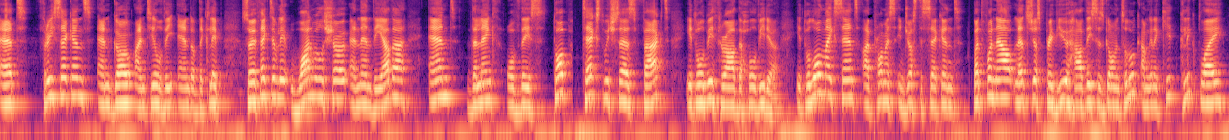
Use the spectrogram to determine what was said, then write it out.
at three seconds and go until the end of the clip. So effectively one will show and then the other and the length of this top text which says fact it will be throughout the whole video. It will all make sense i promise in just a second. But for now let's just preview how this is going to look. I'm going to click play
